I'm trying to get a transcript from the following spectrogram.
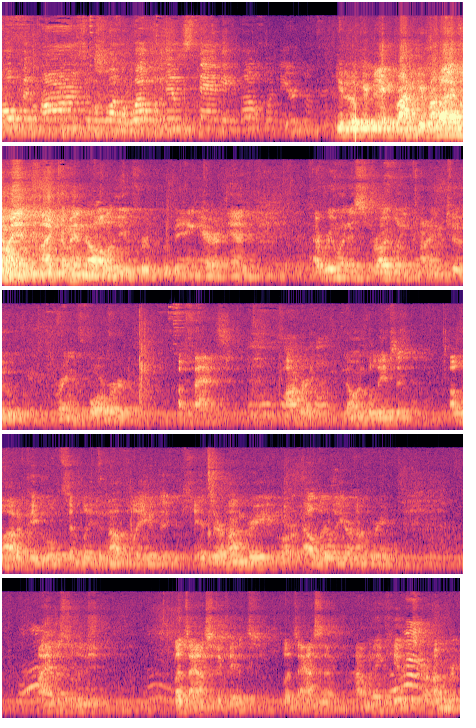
open arms, and we want to welcome them standing up when they You look at me, Rocky, Well, Rocky. I commend, I commend all of you for, for being here, and everyone is struggling, trying to bring forward a fact, poverty. No one believes it. A lot of people simply do not believe that kids are hungry or elderly are hungry. I have a solution. Let's ask the kids. Let's ask them, how many kids are hungry?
